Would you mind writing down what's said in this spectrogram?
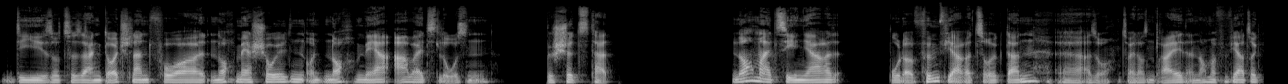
die sozusagen Deutschland vor noch mehr Schulden und noch mehr Arbeitslosen beschützt hat. Nochmal zehn Jahre oder fünf Jahre zurück dann, äh, also 2003, dann nochmal fünf Jahre zurück,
